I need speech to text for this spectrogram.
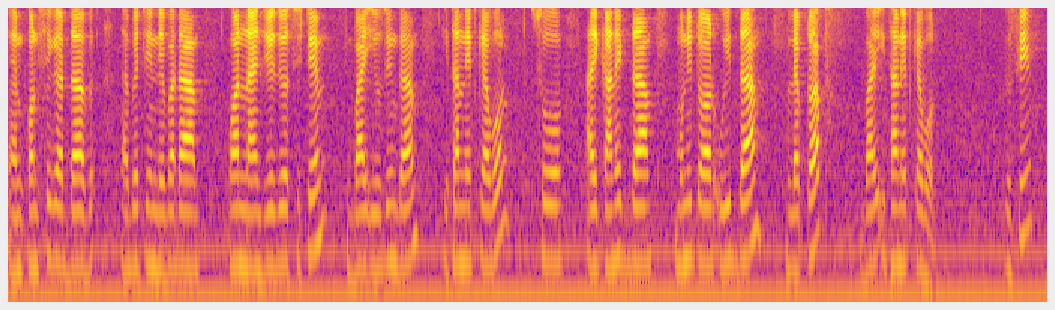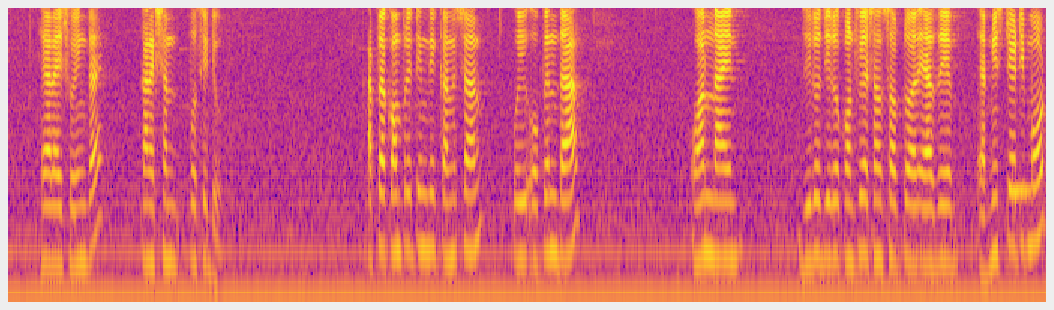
and configure the Bently Nevada 1900 system by using the Ethernet cable. So I connect the monitor with the laptop by Ethernet cable. You see here I showing the connection procedure. After completing the connection we open the 1900 configuration software as a administrative mode.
